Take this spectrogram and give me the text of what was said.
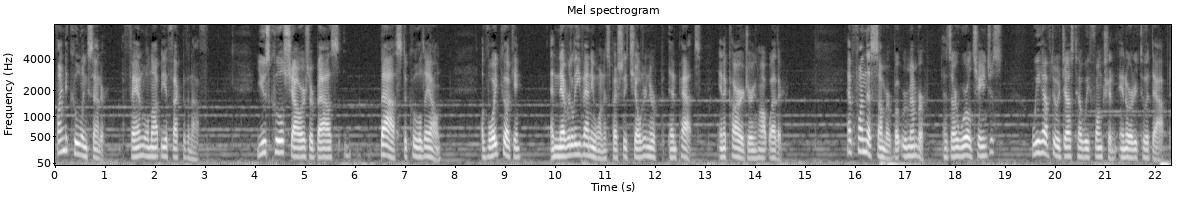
find a cooling center. A fan will not be effective enough. Use cool showers or baths, baths to cool down. Avoid cooking, and never leave anyone, especially children or, and pets, in a car during hot weather. Have fun this summer, but remember, as our world changes, we have to adjust how we function in order to adapt.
